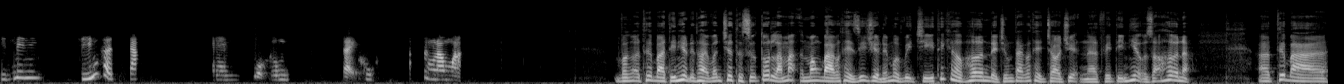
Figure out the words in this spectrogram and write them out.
99 phần trăm em của công tại khu Thăng Long ạ. Vâng, thưa bà tín hiệu điện thoại vẫn chưa thực sự tốt lắm ạ. Mong bà có thể di chuyển đến một vị trí thích hợp hơn để chúng ta có thể trò chuyện à, với tín hiệu rõ hơn ạ. À, thưa bà,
